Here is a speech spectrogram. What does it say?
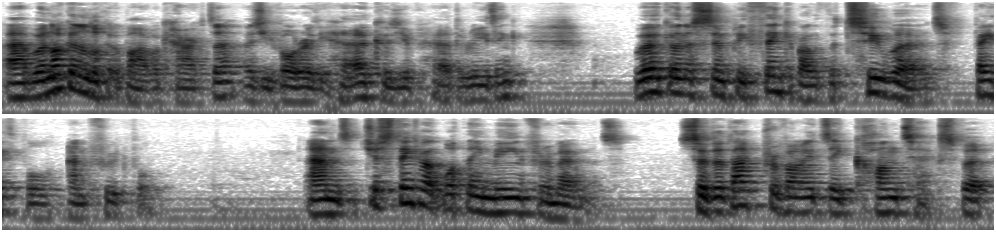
uh, we're not going to look at a Bible character, as you've already heard, because you've heard the reading. We're going to simply think about the two words, faithful and fruitful. And just think about what they mean for a moment so that that provides a context for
